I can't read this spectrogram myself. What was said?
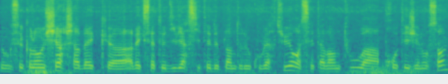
Donc ce que l'on cherche avec, euh, avec cette diversité de plantes de couverture, c'est avant tout à protéger nos sols,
